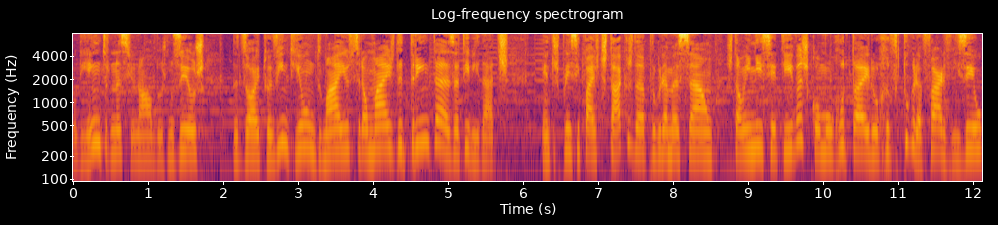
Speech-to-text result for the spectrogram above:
o Dia Internacional dos Museus. De 18 a 21 de maio serão mais de 30 as atividades. Entre os principais destaques da programação estão iniciativas como o roteiro Refotografar Viseu,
